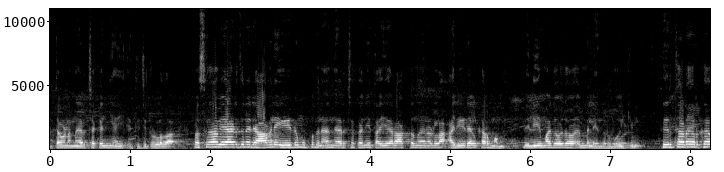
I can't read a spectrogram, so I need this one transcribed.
ഇത്തവണ നേർച്ചക്കഞ്ഞിയായി എത്തിച്ചിട്ടുള്ളത്. പ്രസവ വ്യാഴത്തിന് രാവിലെ ഏഴ് മുപ്പതിന് നേർച്ചക്കഞ്ഞി തയ്യാറാക്കുന്നതിനുള്ള അരിയിടൽ കർമ്മം Daleema Jojo M L A നിർവഹിക്കും. തീർത്ഥാടകർക്ക്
